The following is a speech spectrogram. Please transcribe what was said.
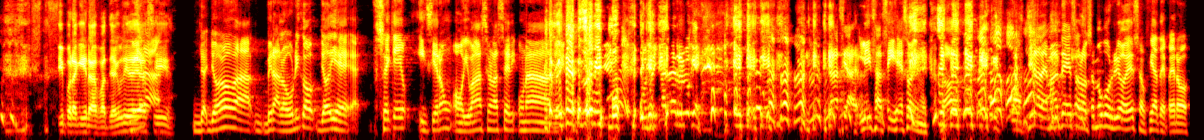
y por aquí, Rafa, ¿tienes alguna idea Mira. así? Yo, yo, ah, mira, lo único, yo dije, sé que hicieron o iban a hacer una serie, una. de- Eso mismo. Gracias, Lisa, sí, eso mismo. No, mira, además de eso, no se me ocurrió eso, fíjate, pero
